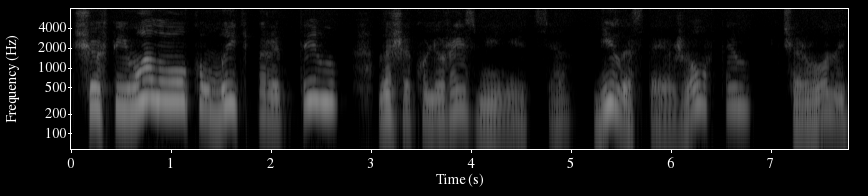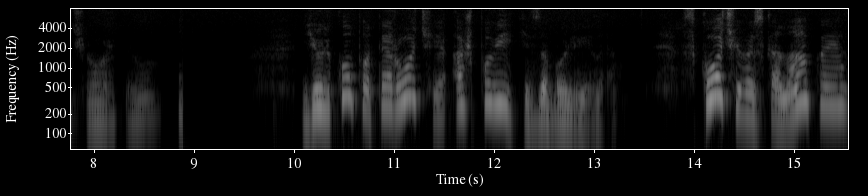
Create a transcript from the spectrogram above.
що впіймало око мить перед тим, лише кольори змінюються. Біле стає жовтим, червоне чорним. Юлько потер очі, аж повіки заболіли. Скочив із канапи,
